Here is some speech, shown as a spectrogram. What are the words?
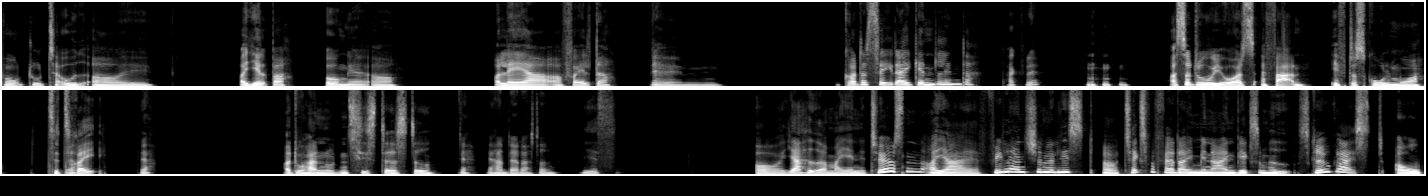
hvor du tager ud og, øh, og hjælper unge og, og lærere og forældre. Ja. Øh, Godt at se dig igen, Linda. Tak for det. og så er du jo også erfaren efterskolemor til tre. Ja. ja. Og du har nu den sidste afsted. Ja, jeg har en datter afsted. Yes. Og jeg hedder Marianne Tørsen, og jeg er freelance journalist og tekstforfatter i min egen virksomhed Skrivgeist, og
